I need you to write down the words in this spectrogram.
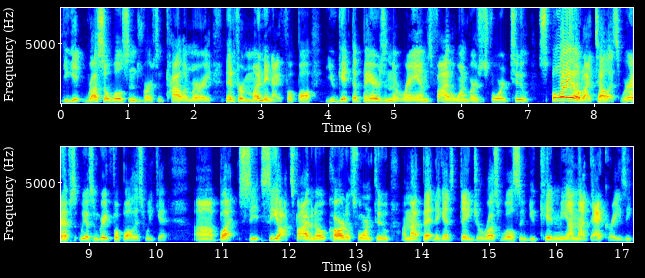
you get Russell Wilson versus Kyler Murray. Then for Monday night football, you get the Bears and the Rams five and one versus four and two. Spoiled, I tell us. We're gonna have we have some great football this weekend. Uh, but C- Seahawks five and zero, oh, Cardinals four and two. I'm not betting against Danger Russ Wilson. You kidding me? I'm not that crazy.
